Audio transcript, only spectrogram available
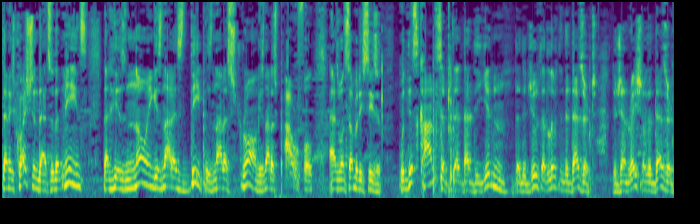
then he's questioned that. So that means that his knowing is not as deep, is not as strong, is not as powerful as when somebody sees it. With this concept that, that the Yidden, that the Jews that lived in the desert, the generation of the desert,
